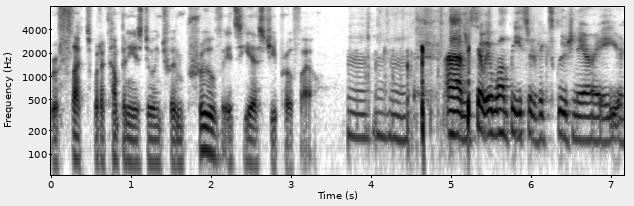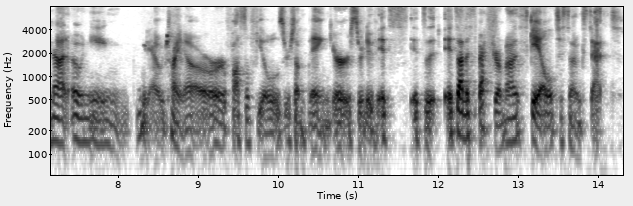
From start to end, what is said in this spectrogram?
reflect what a company is doing to improve its ESG profile. Mm-hmm. Um, so it won't be sort of exclusionary. You're not owning, you know, China or fossil fuels or something. You're sort of it's it's a it's on a spectrum, on a scale to some extent.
